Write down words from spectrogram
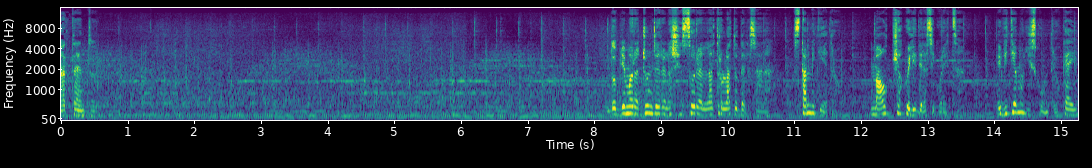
Attento. Dobbiamo raggiungere l'ascensore all'altro lato della sala. Stammi dietro. Ma occhio a quelli della sicurezza. Evitiamo gli scontri, ok?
